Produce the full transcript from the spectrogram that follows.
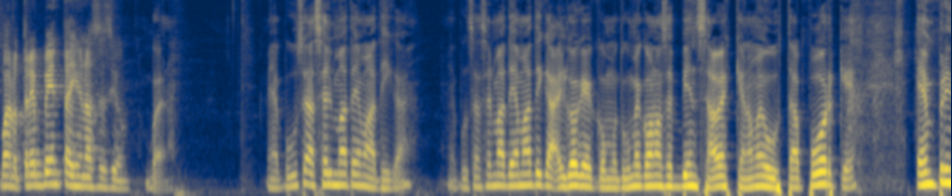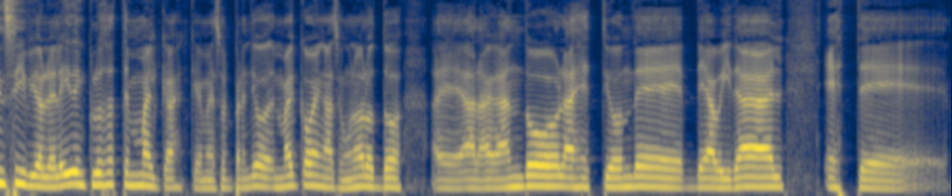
Bueno, tres ventas y una sesión. Bueno, me puse a hacer matemática. Me puse a hacer matemática, algo que como tú me conoces bien sabes que no me gusta, porque en principio le he leído incluso hasta en Marca, que me sorprendió, ven hace uno de los dos, eh, halagando la gestión de, de Avidal este,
